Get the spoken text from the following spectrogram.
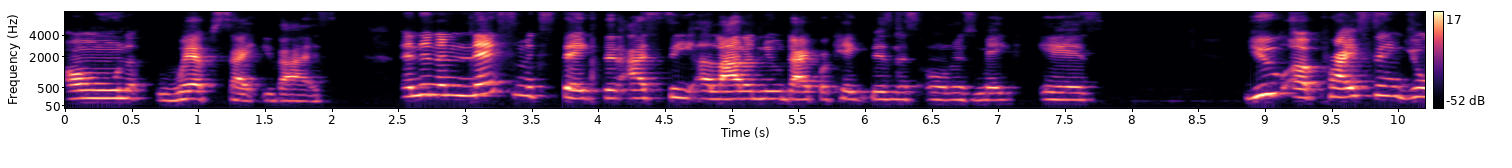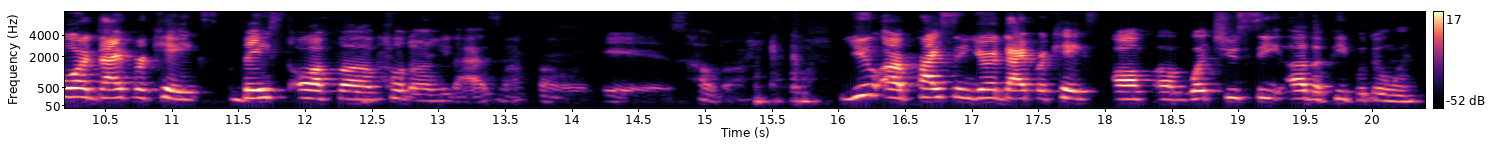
own website, you guys. And then the next mistake that I see a lot of new diaper cake business owners make is you are pricing your diaper cakes based off of hold on, you guys, my phone is hold on. You are pricing your diaper cakes off of what you see other people doing.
